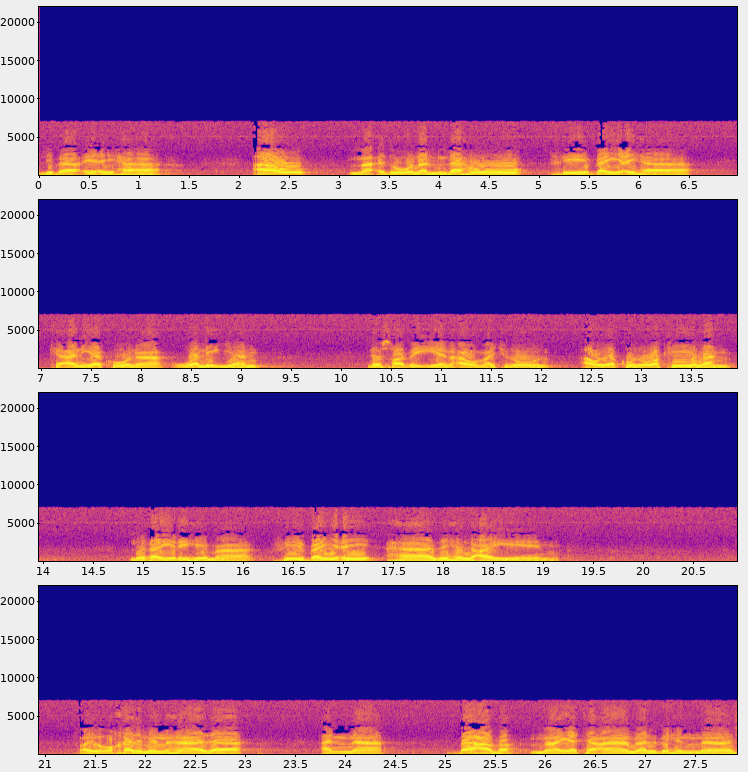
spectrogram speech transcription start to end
لبائعها أو مأذونا له في بيعها كأن يكون وليا لصبي أو مجنون أو يكون وكيلا لغيرهما في بيع هذه العين. فيؤخذ من هذا أن بعض ما يتعامل به الناس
